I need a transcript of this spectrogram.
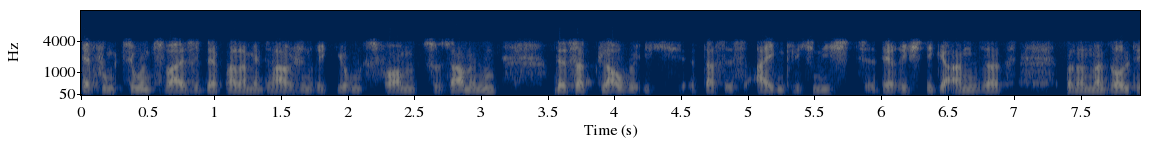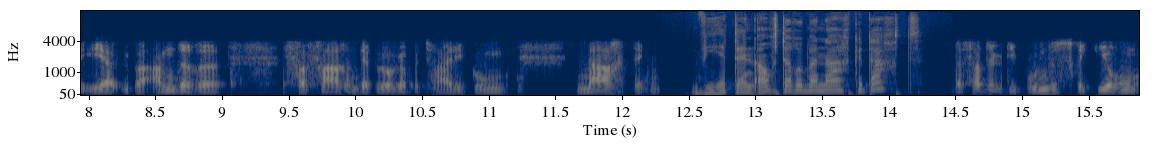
der Funktionsweise der parlamentarischen Regierungsform zusammen. Deshalb glaube ich, das ist eigentlich nicht der richtige Ansatz, sondern man sollte eher über andere Verfahren der Bürgerbeteiligung nachdenken. Wird denn auch darüber nachgedacht? Das hatte die Bundesregierung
